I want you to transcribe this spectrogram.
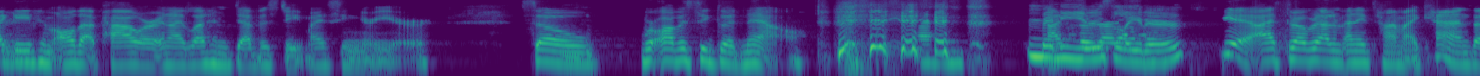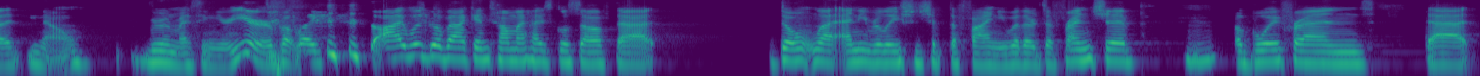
I gave him all that power and I let him devastate my senior year. So we're obviously good now. Many years later. Yeah, I throw it at him anytime I can that, you know, ruin my senior year. But like, so I would go back and tell my high school self that don't let any relationship define you, whether it's a friendship, Mhm. a boyfriend, that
